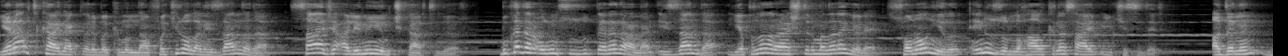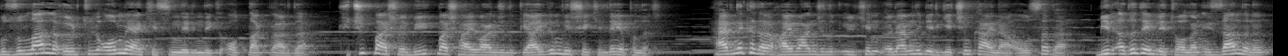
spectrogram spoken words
Yeraltı kaynakları bakımından fakir olan İzlanda'da sadece alüminyum çıkartılıyor. Bu kadar olumsuzluklara rağmen İzlanda yapılan araştırmalara göre son 10 yılın en huzurlu halkına sahip ülkesidir. Adanın buzullarla örtülü olmayan kesimlerindeki otlaklarda küçükbaş ve büyükbaş hayvancılık yaygın bir şekilde yapılır. Her ne kadar hayvancılık ülkenin önemli bir geçim kaynağı olsa da bir ada devleti olan İzlanda'nın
